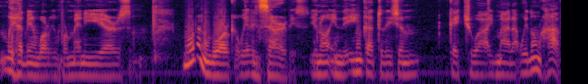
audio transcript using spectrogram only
we had been working for many years. More than work, we are in service. You know, in the Inca tradition, Quechua, Aymara, we don't have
